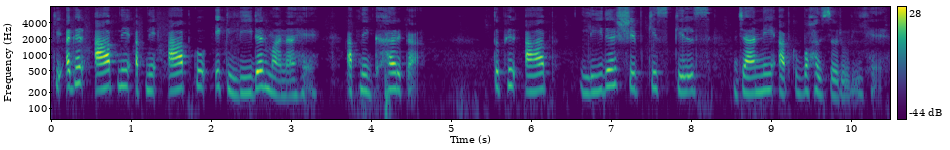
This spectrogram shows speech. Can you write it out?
کہ اگر آپ نے اپنے آپ کو ایک لیڈر مانا ہے اپنے گھر کا، تو پھر آپ لیڈرشپ کے سکلز جاننے آپ کو بہت ضروری ہے۔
